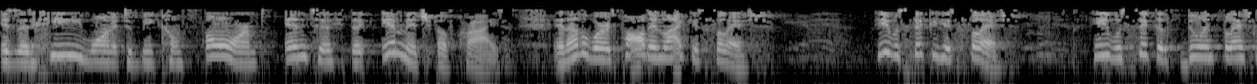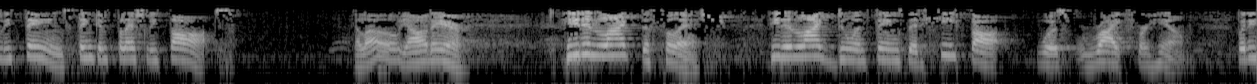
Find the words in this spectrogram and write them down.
is that he wanted to be conformed into the image of Christ. In other words, Paul didn't like his flesh. He was sick of his flesh. He was sick of doing fleshly things, thinking fleshly thoughts. Hello, y'all there? He didn't like the flesh. He didn't like doing things that he thought was right for him. But he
